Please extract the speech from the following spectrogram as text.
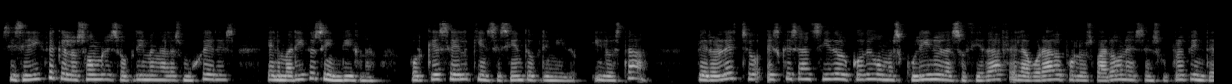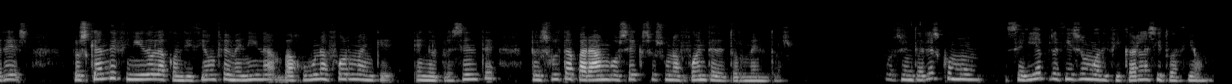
Si se dice que los hombres oprimen a las mujeres, el marido se indigna, porque es él quien se siente oprimido, y lo está, pero el hecho es que se han sido el código masculino y la sociedad elaborado por los varones en su propio interés, los que han definido la condición femenina bajo una forma en que, en el presente, resulta para ambos sexos una fuente de tormentos. Por su interés común, sería preciso modificar la situación,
